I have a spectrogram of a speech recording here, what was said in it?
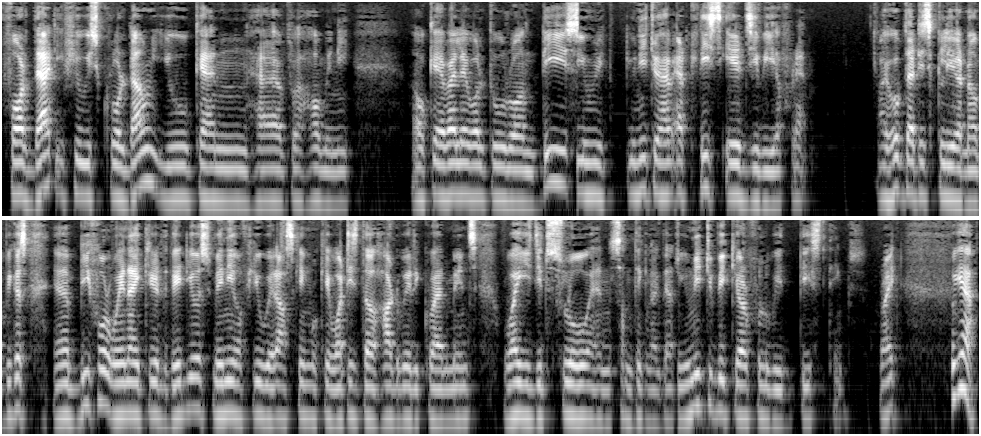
For that if you scroll down you can have how many? Okay available to run this. You, you need to have at least 8 GB of RAM I hope that is clear now because uh, before when I created the videos, many of you were asking, okay, what is the hardware requirements? Why is it slow and something like that. You need to be careful with these things, right? So yeah,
